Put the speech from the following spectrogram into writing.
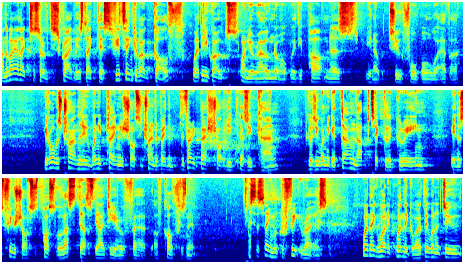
And the way I like to sort of describe it is like this. If you think about golf, whether you go out on your own or with your partners, you know, two, four ball, whatever, you're always trying to do, when you're playing your shots, you're trying to play the, the very best shot you, as you can because you want to get down that particular green in as few shots as possible. That's, that's the idea of, uh, of golf, isn't it? It's the same with graffiti writers. When they, want to, when they go out, they want to do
